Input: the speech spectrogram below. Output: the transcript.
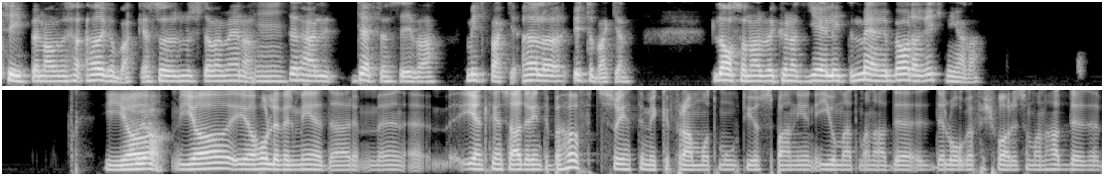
typen av hö- högerback. Alltså, du förstår vad jag menar? Mm. Den här defensiva mittbacken, eller ytterbacken. Larsson hade väl kunnat ge lite mer i båda riktningarna. Ja, ja, jag håller väl med där. Men äh, egentligen så hade det inte behövt så jättemycket framåt mot just Spanien i och med att man hade det låga försvaret som man hade. Äh,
